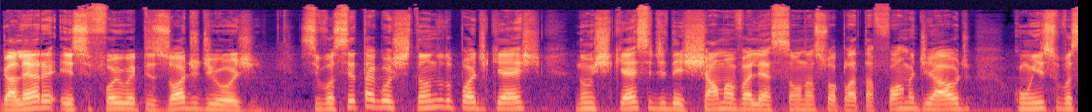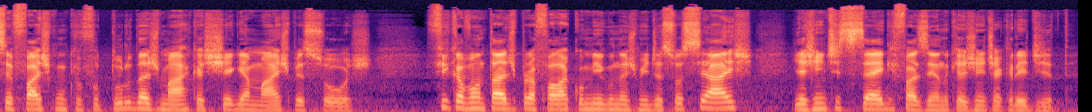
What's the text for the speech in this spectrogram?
Galera, esse foi o episódio de hoje. Se você está gostando do podcast, não esquece de deixar uma avaliação na sua plataforma de áudio. Com isso, você faz com que o futuro das marcas chegue a mais pessoas. Fica à vontade para falar comigo nas mídias sociais e a gente segue fazendo o que a gente acredita.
